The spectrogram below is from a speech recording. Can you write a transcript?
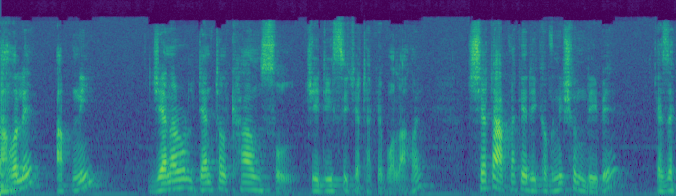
তাহলে আপনি জেনারেল ডেন্টাল কাউন্সিল জিডিসি যেটাকে বলা হয় সেটা আপনাকে রিকগনিশন দিবে as a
